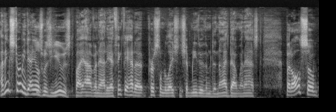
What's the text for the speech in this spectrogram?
I think Stormy Daniels was used by Avenatti. I think they had a personal relationship. Neither of them denied that when asked. But also,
